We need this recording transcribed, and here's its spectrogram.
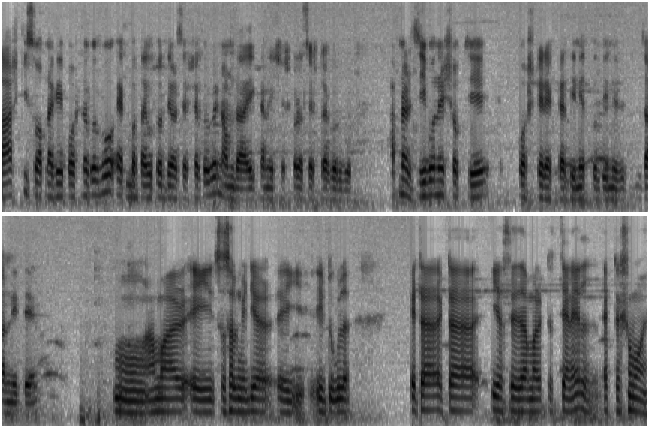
লাস্ট কিছু আপনাকে প্রশ্ন করব, এক কথায় উত্তর দেওয়ার চেষ্টা করবেন, আমরা এখানে শেষ করার চেষ্টা করব। আপনার জীবনের সবচেয়ে কষ্টের একটা দিনের তো দিনের জার্নিতে আমার এই সোশ্যাল মিডিয়ার এই ইউটিউবগুলো, এটা একটা ই আছে যে আমার একটা চ্যানেল একটা সময়,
